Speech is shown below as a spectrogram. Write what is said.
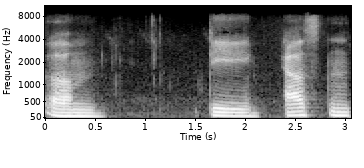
Ähm, die ersten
